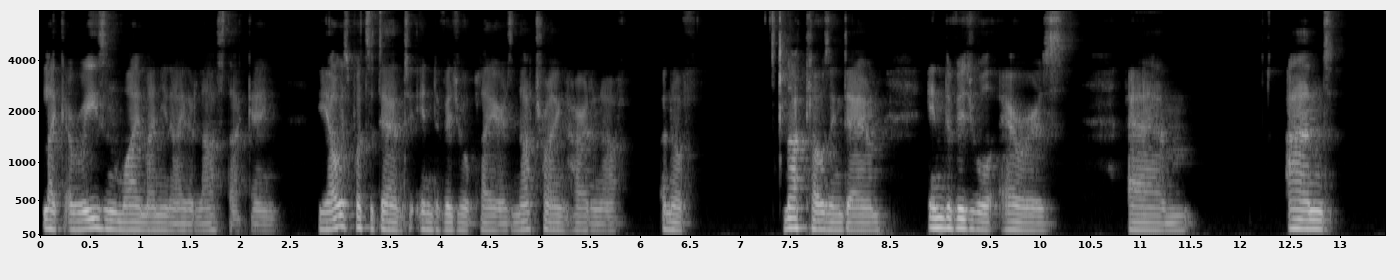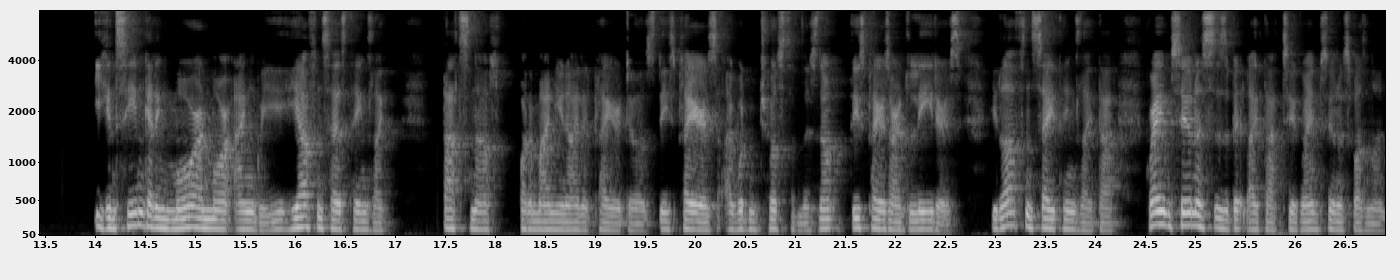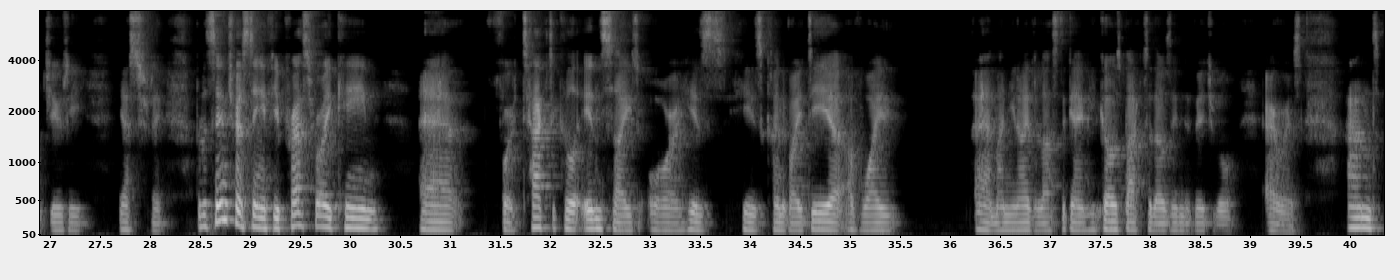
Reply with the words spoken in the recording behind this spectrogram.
like a reason why Man United lost that game, he always puts it down to individual players not trying hard enough enough not closing down, individual errors, um, and you can see him getting more and more angry. He often says things like, "That's not what a Man United player does. These players, I wouldn't trust them. There's no, these players aren't leaders." You'll often say things like that. Graeme Souness is a bit like that too. Graeme Souness wasn't on duty yesterday, but it's interesting if you press Roy Keane. Uh, for tactical insight or his his kind of idea of why um, and United lost the game, he goes back to those individual errors. And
